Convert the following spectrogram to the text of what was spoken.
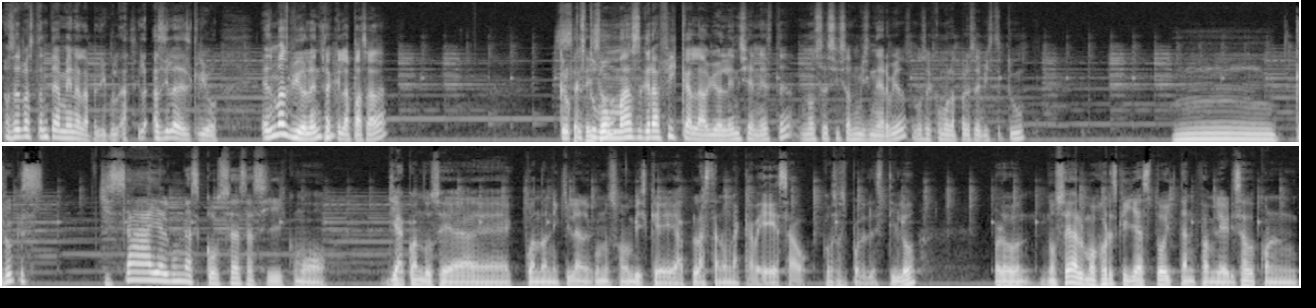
O sea, es bastante amena la película, así la, así la describo. Es más violenta Sí. que la pasada. Creo ¿Se que estuvo hizo? más gráfica la violencia en esta. No sé si son mis nervios, no sé cómo la percibiste tú. Mm, creo que es- quizá hay algunas cosas así como ya cuando se eh, cuando aniquilan algunos zombies que aplastan una cabeza o cosas por el estilo. Pero no sé, a lo mejor es que ya estoy tan familiarizado con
